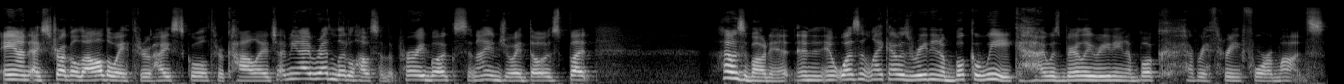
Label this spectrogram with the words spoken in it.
And I struggled all the way through high school, through college. I mean, I read Little House on the Prairie books and I enjoyed those, but that was about it. And it wasn't like I was reading a book a week. I was barely reading a book every three, four months.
